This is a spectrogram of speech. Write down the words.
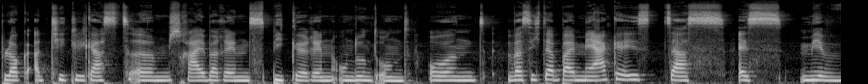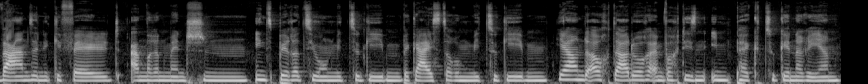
Blogartikel-Gastschreiberin, ähm, Speakerin und und und. Und was ich dabei merke, ist, dass es mir wahnsinnig gefällt, anderen Menschen Inspiration mitzugeben, Begeisterung mitzugeben. Ja, und auch dadurch einfach diesen Impact zu generieren.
